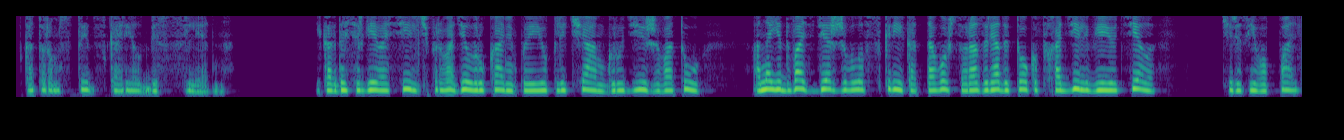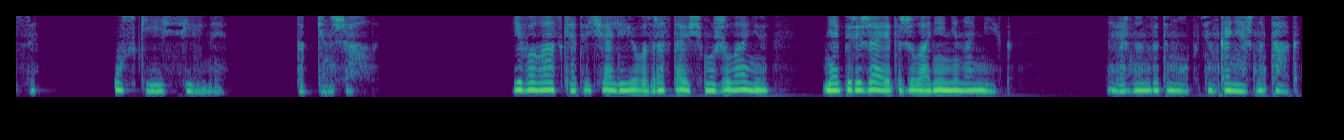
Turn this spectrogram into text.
в котором стыд сгорел бесследно. И когда Сергей Васильевич проводил руками по ее плечам, груди, животу, она едва сдерживала вскрик от того, что разряды тока входили в ее тело через его пальцы, узкие и сильные, как кинжалы. Его ласки отвечали ее возрастающему желанию, не опережая это желание ни на миг. Наверное, он в этом опытен, конечно, так.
